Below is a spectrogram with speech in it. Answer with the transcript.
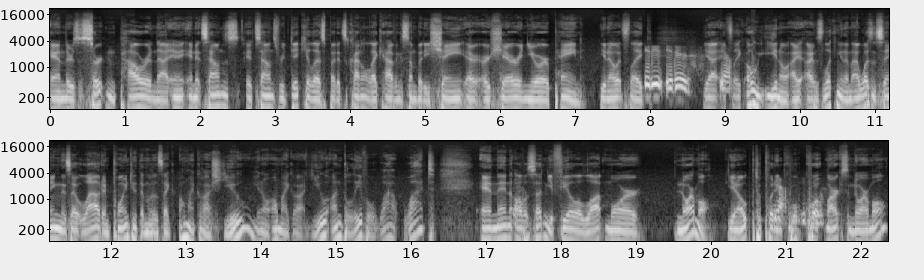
and there's a certain power in that and, and it sounds it sounds ridiculous but it's kind of like having somebody share or, or share in your pain you know it's like It is. It is. yeah, it's like, oh, you know, I, I was looking at them. I wasn't saying this out loud and pointing at them. It was like, oh my gosh, you, you know, oh my God, you, unbelievable. Wow, what? And then all of a sudden you feel a lot more normal, you know, to put Yeah, in quote, quote marks normal.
